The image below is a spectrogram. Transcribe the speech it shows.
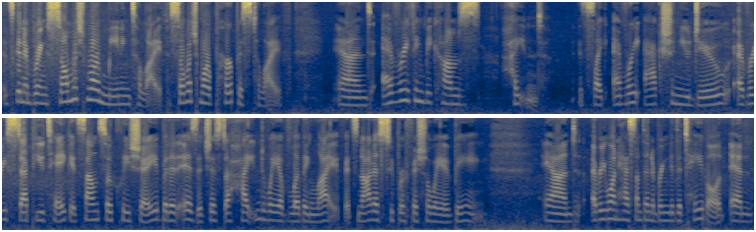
It's going to bring so much more meaning to life, so much more purpose to life, and everything becomes heightened. It's like every action you do, every step you take, it sounds so cliche, but it is. It's just a heightened way of living life. It's not a superficial way of being. And everyone has something to bring to the table. And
